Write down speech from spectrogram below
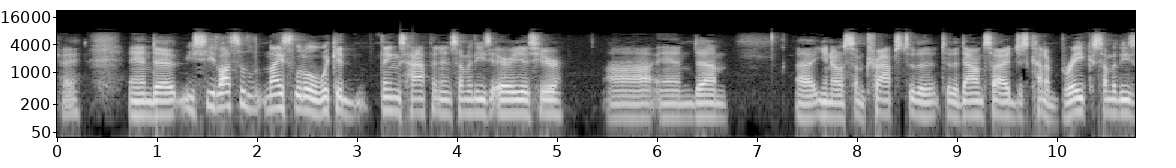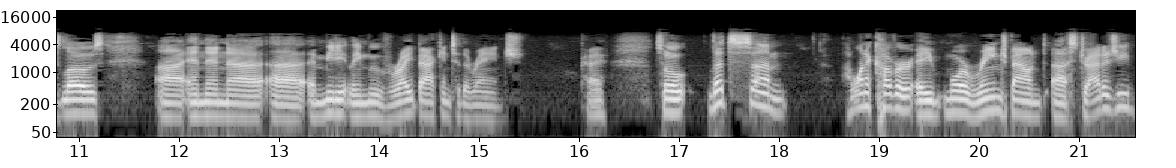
Okay, and uh, you see lots of nice little wicked things happen in some of these areas here, uh, and um, uh, you know some traps to the to the downside just kind of break some of these lows, uh, and then uh, immediately move right back into the range. Okay, so let's. Um, I want to cover a more range-bound strategy,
